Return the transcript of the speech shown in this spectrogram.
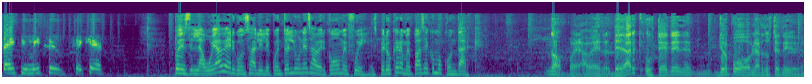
Thank you. Me too. Take care. Pues la voy a ver, Gonzalo, y le cuento el lunes a ver cómo me fue. Espero que no me pase como con Dark. No, bueno, a ver, de Dark, usted, eh, yo no puedo hablar de usted eh,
